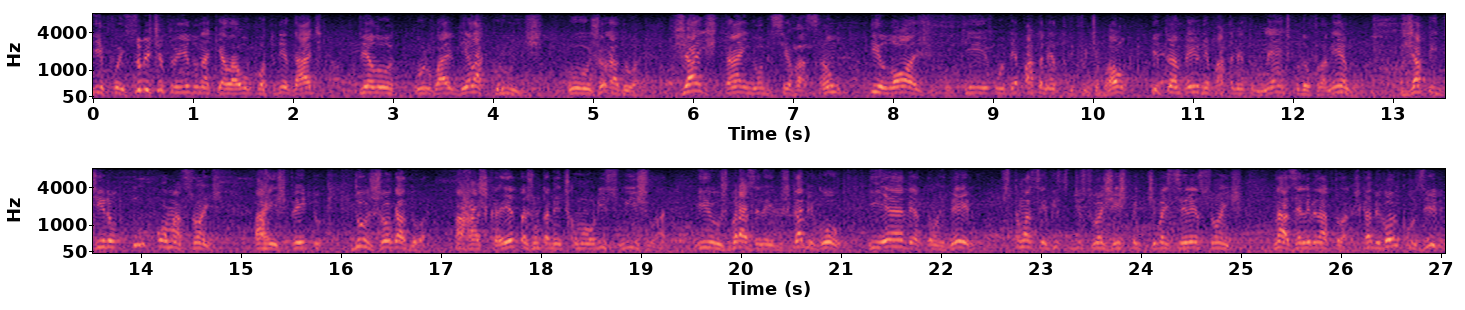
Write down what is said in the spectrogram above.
e foi substituído naquela oportunidade pelo uruguaio De La Cruz. O jogador já está em observação e lógico que o departamento de futebol e também o departamento médico do Flamengo já pediram informações a respeito do jogador. Arrascaeta, juntamente com Maurício Isla e os brasileiros Gabigol e Everton Ribeiro, estão a serviço de suas respectivas seleções nas eliminatórias. Gabigol, inclusive,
